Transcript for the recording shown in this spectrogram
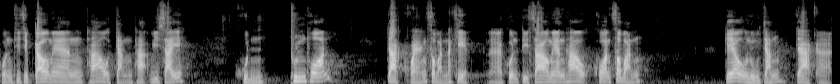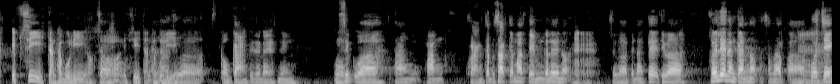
คนที่19แมนเท้าจันทวิสัยขุนทุนพรจากแขวงสวรรณเขตนะคนที่สาวแมนเท้าคอนสวรรค์ แก้วหนูจันทร์จากอ่าเอฟซีจันทบุรีเนาะสโมสรเอฟซีจันทบุรีถือว่ากองกลางเป็นจังไดหนึ่งโอ้รู้สึกว่าทางทางขวางจำซักจะมาเต็มกันเลยเนาะอ่าซึ่งว่าเป็นนักเตะที่ว่าเคยเล่นนำกันเนาะสำหรับอ่าอ่ากัวเจ๋ง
